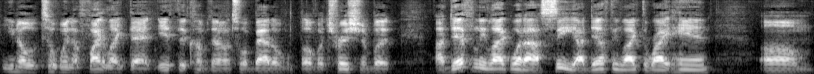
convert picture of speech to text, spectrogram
you know, to win a fight like that if it comes down to a battle of attrition. But I definitely like what I see. I definitely like the right hand. Um,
